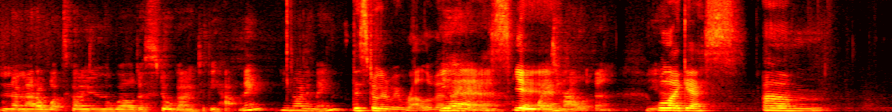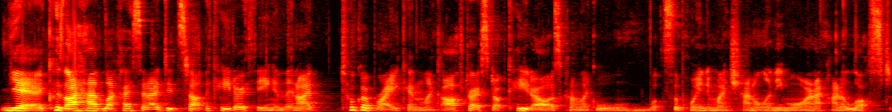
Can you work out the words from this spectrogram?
no matter what's going on in the world are still going to be happening. You know what I mean? They're still gonna be relevant, yeah. I guess. Yeah. Always relevant. Yeah. Well, I guess, um, yeah, because I have, like I said, I did start the keto thing and then I took a break. And like after I stopped keto, I was kind of like, well, what's the point in my channel anymore? And I kind of lost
